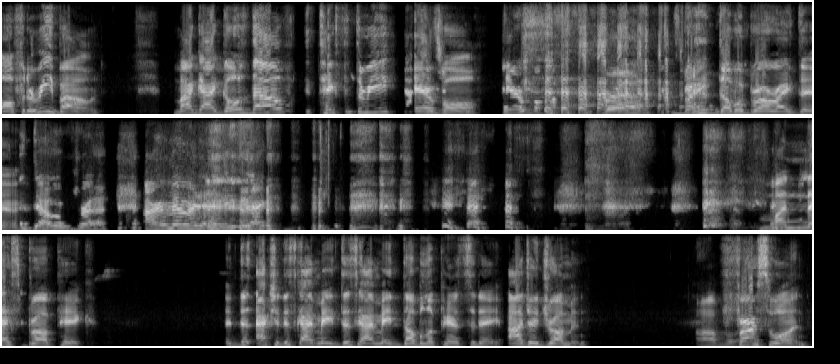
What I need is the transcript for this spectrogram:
off of the rebound. My guy goes down, takes the three, air ball. Air ball. bruh, Double bro right there. Double bro. I remember that exactly. My next bro pick. This- actually, this guy made this guy made double appearance today. Andre Drummond. Oh. First one,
